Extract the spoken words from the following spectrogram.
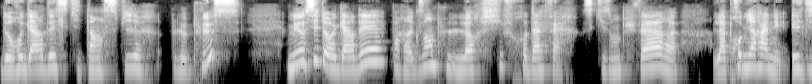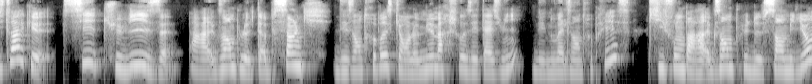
de regarder ce qui t'inspire le plus, mais aussi de regarder, par exemple, leur chiffre d'affaires, ce qu'ils ont pu faire la première année. Et dis-toi que si tu vises, par exemple, le top 5 des entreprises qui ont le mieux marché aux États-Unis, des nouvelles entreprises, qui font par exemple plus de 100 millions,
